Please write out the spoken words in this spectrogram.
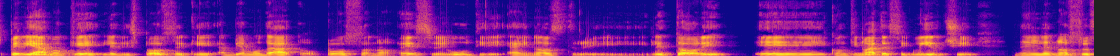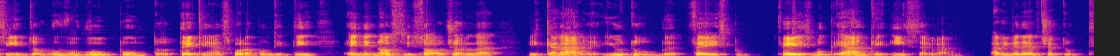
Speriamo che le risposte che abbiamo dato possano essere utili ai nostri lettori e continuate a seguirci nel nostro sito www.tecnicascuola.it e nei nostri social, il canale YouTube, Facebook, Facebook e anche Instagram. Arrivederci a tutti.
